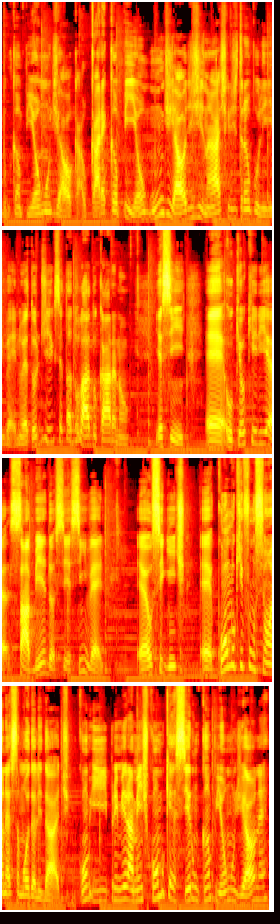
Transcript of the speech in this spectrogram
do, campeão mundial, cara. O cara é campeão mundial de ginástica de trampolim, velho. Não é todo dia que você tá do lado do cara, não. E assim, é, o que eu queria saber de você, assim, velho, é o seguinte: é, como que funciona essa modalidade? Como, e, primeiramente, como que é ser um campeão mundial, né?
